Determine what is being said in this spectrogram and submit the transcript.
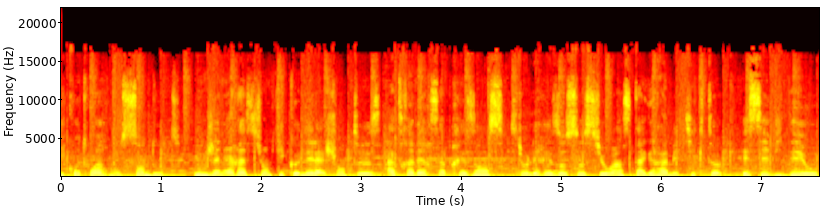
y côtoieront sans doute une génération qui connaît la chanteuse à travers sa présence sur les réseaux sociaux Instagram et TikTok et ses vidéos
